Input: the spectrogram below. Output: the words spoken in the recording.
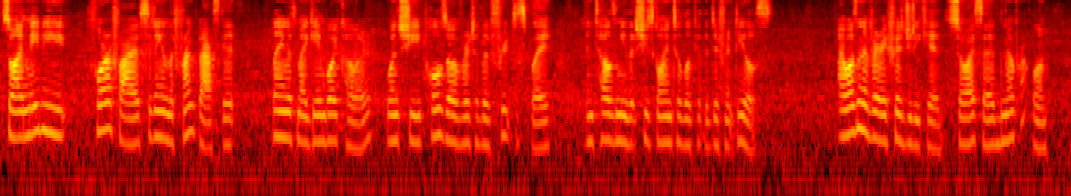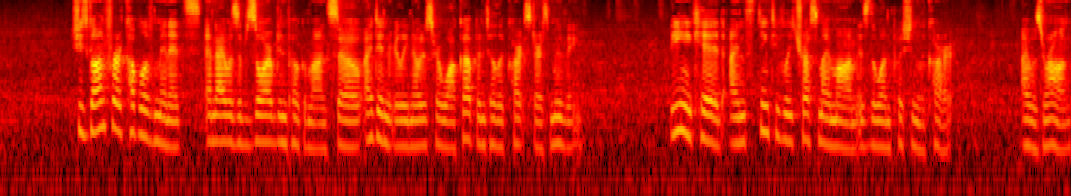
So I may be four or five sitting in the front basket playing with my Game Boy Color when she pulls over to the fruit display and tells me that she's going to look at the different deals. I wasn't a very fidgety kid, so I said, no problem. She's gone for a couple of minutes, and I was absorbed in Pokemon, so I didn't really notice her walk up until the cart starts moving. Being a kid, I instinctively trust my mom is the one pushing the cart. I was wrong.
